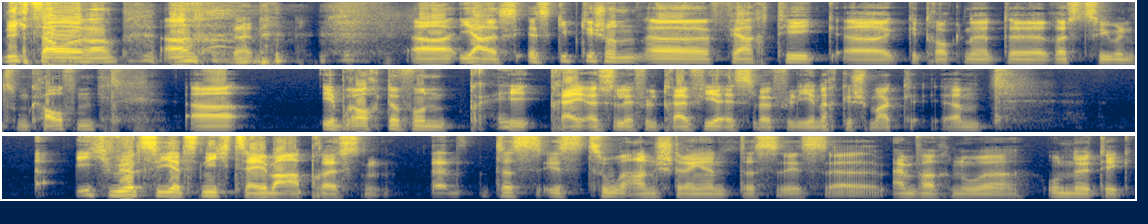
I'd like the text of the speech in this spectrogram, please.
nicht Sauerrahm. Ähm, Nein. Äh, ja, es, es gibt die schon äh, fertig äh, getrocknete Röstzwiebeln zum Kaufen. Äh, ihr braucht davon drei, drei Esslöffel, drei, vier Esslöffel, je nach Geschmack. Ähm, ich würde sie jetzt nicht selber abrösten. Äh, Das ist zu anstrengend. Das ist äh, einfach nur unnötig.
